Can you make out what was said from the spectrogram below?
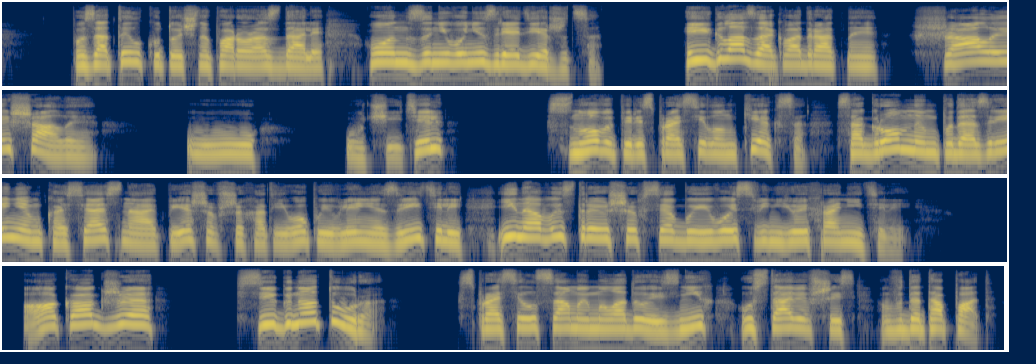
По затылку точно пару раз дали, он за него не зря держится. И глаза квадратные, шалые-шалые. «У... учитель?» Снова переспросил он Кекса, с огромным подозрением косясь на опешивших от его появления зрителей и на выстроившихся боевой свиньей хранителей. «А как же сигнатура?» — спросил самый молодой из них, уставившись в датапад.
